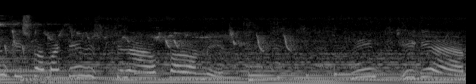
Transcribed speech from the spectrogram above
Islam'a demiştin is falan diye. Nin, igen.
